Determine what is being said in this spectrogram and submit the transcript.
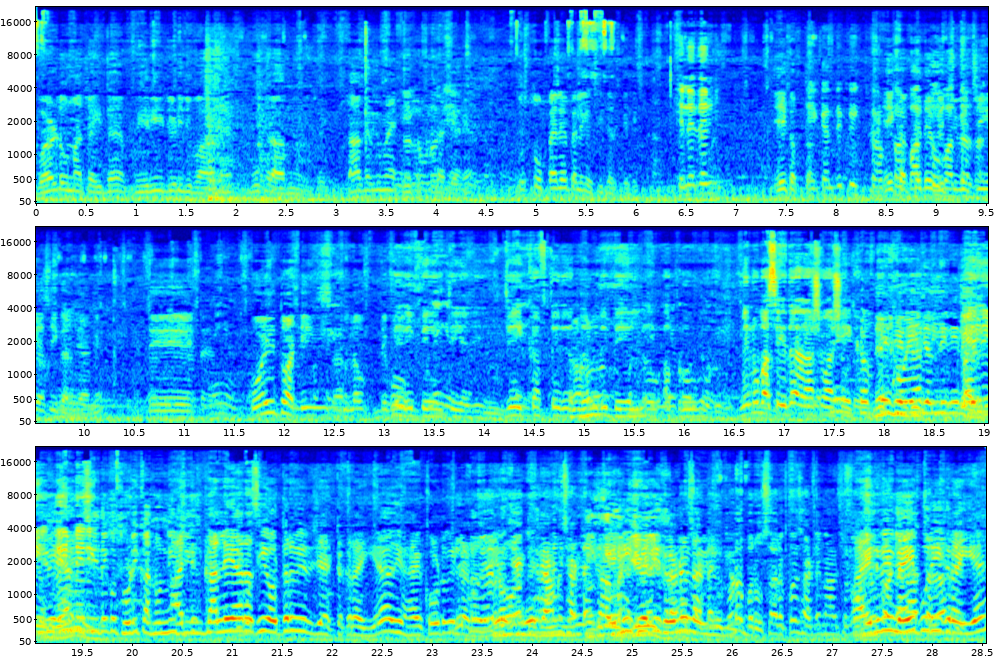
ਵਰਡ ਹੋਣਾ ਚਾਹੀਦਾ ਹੈ ਮੇਰੀ ਜਿਹੜੀ ਜ਼ੁਬਾਨ ਹੈ ਉਹ ਖਰਾਬ ਨਹੀਂ ਹੋਣੀ ਚਾਹੀਦੀ। ਤਾਂ ਕਰਕੇ ਮੈਂ ਇੱਕ ਹਫ਼ਤੇ ਦਾ ਕਹਿ ਰਿਹਾ। ਉਸ ਤੋਂ ਪਹਿਲੇ ਪਹਿਲੇ ਅਸੀਂ ਕਰਕੇ ਦੇਖਣਾ। ਕਿੰਨੇ ਦਿਨ? ਇੱਕ ਹਫ਼ਤਾ। ਇਹ ਕਹਿੰਦੇ ਕਿ ਇੱਕ ਹਫ਼ਤਾ ਹਫ਼ਤੇ ਵੱਧ ਦੇ ਤੋਂ ਵੱਧ ਵਿੱਚ ਹੀ ਅਸੀਂ ਕਰ ਦਿਆਂਗੇ। ਤੇ ਕੋਈ ਤੁਹਾਡੀ ਮਤਲਬ ਦੇਖੋ ਮੇਰੀ ਬੇਨਤੀ ਹੈ ਜੀ ਜੇ ਇੱਕ ਹਫ਼ਤੇ ਦੇ ਅੰਦਰ ਉਹਦੀ ਬੇਲ ਅਪਰੂਵ ਹੋ ਗਈ ਮੈਨੂੰ ਬਸ ਇਹਦਾ ਆਸ਼ਵਾਸਨ ਇੱਕ ਦਿਓ। ਹਫ਼ਤੇ ਕੋਈ ਜਲਦੀ ਨਹੀਂ ਨਹੀਂ, ਨਹੀਂ, ਲੱਗਦੀ ਮੇਰੀ- ਦੇਖੋ ਥੋੜੀ ਕਾਨੂੰਨੀ ਅੱਜ ਕੱਲ ਯਾਰ ਅਸੀਂ ਉਧਰ ਵੀ ਰਿਜੈਕਟ ਕਰਾਈ ਹੈ ਅਸੀਂ ਹਾਈ ਕੋਰਟ ਵੀ ਲੜਾਂਗੇ। ਇੰਨੀ ਛੇਤੀ ਥੋੜ੍ਹਾ ਨਾ ਲੱਗ ਜੂਗੀ ਥੋੜਾ ਭਰੋਸਾ ਰੱਖੋ ਸਾਡੇ ਨਾਲ ਚਲੋ। ਫਾਈਲ ਵੀ ਮੈਂ ਹੀ ਪੂਰੀ ਕਰਾਈ ਹੈ।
